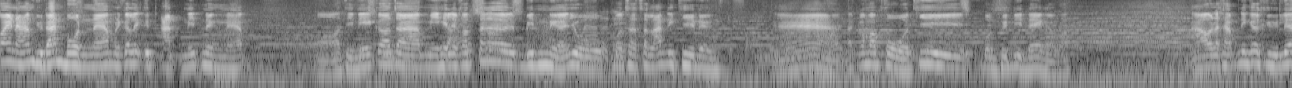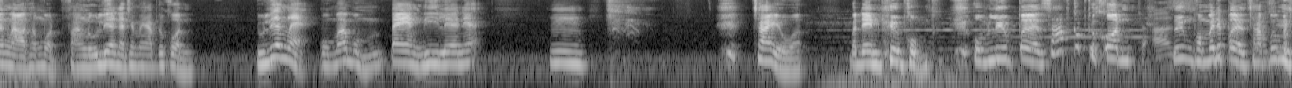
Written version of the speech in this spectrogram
ว่ายน้ำอยู่ด้านบนนะครับมันก็เลยอึดอัดนิดนึงนะครับอ๋อทีนี้ก็จะมีเฮลิคอปเตอร์บินเหนืออยู่มอนซาโซลัสอีกทีหนึ่ง to find a อ่า way แล้วก็มาโผล่ที่บนพื้นดินได้ไงวะเอาละครับนี่ก็คือเรื่องราวทั้งหมดฟังรู้เรื่องกันใช่ไหมครับทุกคน ดูเรื่องแหละ ผมว่าผมแปลงดีเลยอันเนี้ย อืม ใช่เหรอวะประเด็นคือผม ผมลืมเปิดซับกับทุกคน ซึ่งผมไม่ได้เปิดซับเพราะมัน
